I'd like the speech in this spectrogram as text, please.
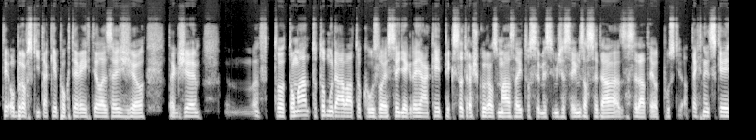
ty obrovský taky, po kterých ty lezeš, že jo, takže to, to, má, to tomu dává to kouzlo, jestli někde nějaký pixel trošku rozmázají, to si myslím, že se jim zase dá, zase dá odpustit. A technicky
